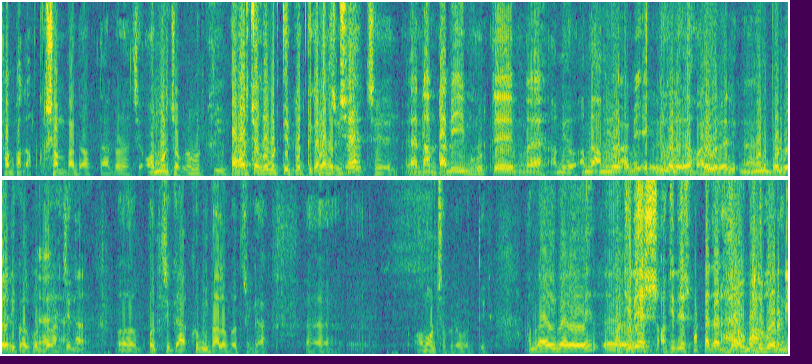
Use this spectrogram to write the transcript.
সম্পাদক। সম্পাদক তারপর হচ্ছে অমর চক্রবর্তী। অমর চক্রবর্তীর পত্রিকাটা পত্রিকা হচ্ছে হচ্ছে, নামটা আমি এই মুহূর্তে আমিও আমি আমি একটু বলতে হয়ে হ্যাঁ। মনে পড়বে রিকল করতে পারছি না। পত্রিকা খুবই ভালো পত্রিকা অমর চক্রবর্তীর। আমরা এবারে অচিদেশ অচিদেশ ভট্টাচার্য হ্যাঁ, মধুবর্ণী।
